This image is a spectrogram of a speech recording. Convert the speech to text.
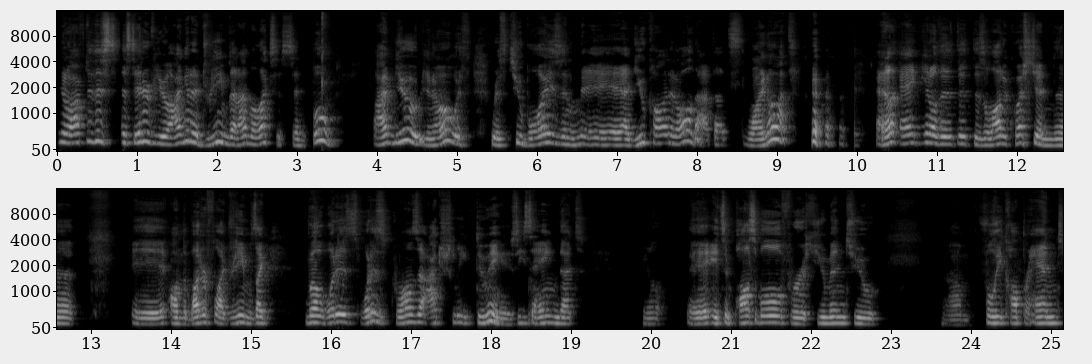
you know after this this interview I'm gonna dream that I'm Alexus and boom, I'm you. You know, with with two boys and uh, at UConn and all that. That's why not? and, and, you know, the, the, there's a lot of question uh, uh, on the butterfly dream. It's like, well, what is what is Zhuangzi actually doing? Is he saying that you know it's impossible for a human to um, fully comprehend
